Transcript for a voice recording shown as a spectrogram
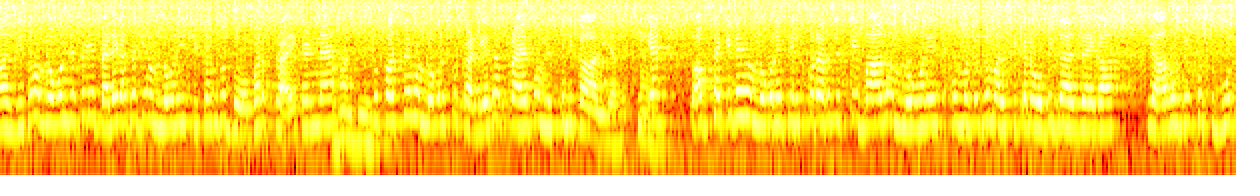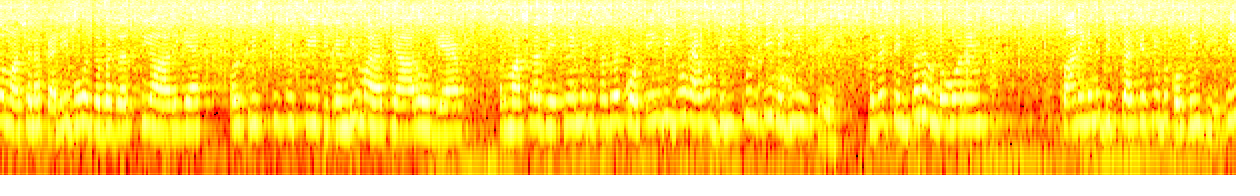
हाँ जी तो हम लोगों ने जैसे कि पहले कहा था कि हम लोगों ने चिकन को दो बार फ्राई करना है। हाँ तो फ़र्स्ट टाइम हम लोगों ने इसको कर लिया था फ्राई तो हमने इसको निकाल लिया था ठीक है? हाँ। तो अब सेकंड टाइम हम लोगों ने फिर इसको डाला इसके बाद हम लोगों ने इसको मतलब जो हमारा चिकन है वो भी गल जाएगा। तैयार हो जाए खुशबू तो माशाल्लाह पहले ही बहुत ज़बरदस्ती आ रही है और क्रिस्पी क्रिस्पी चिकन भी हमारा तैयार हो गया है। और माशाला देखने में कितना कोटिंग भी जो है वो बिल्कुल भी नहीं उतरी। मतलब सिंपल हम लोगों ने पानी के अंदर डिप करके इसके ऊपर कोटिंग की थी।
